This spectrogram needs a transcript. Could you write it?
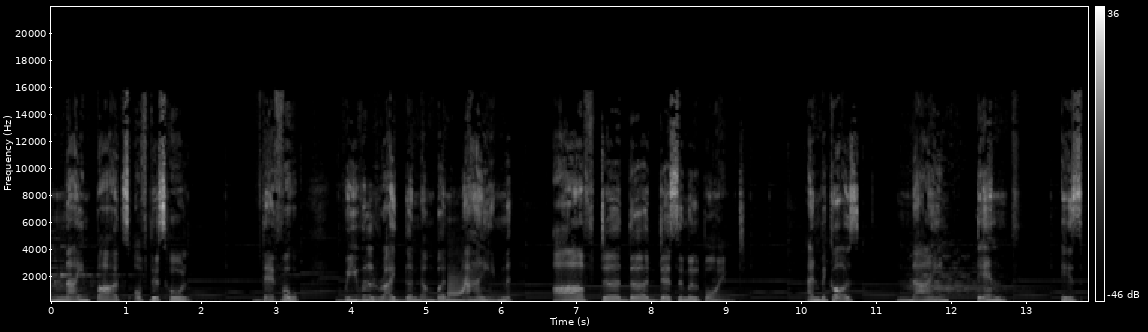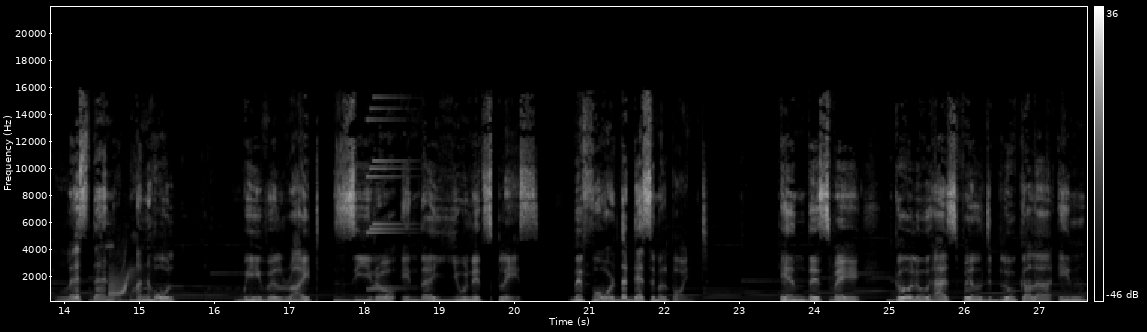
9 parts of this whole. Therefore, we will write the number 9 after the decimal point. And because 9 tenth is less than 1 whole, we will write 0 in the units place before the decimal point. In this way, Golu has filled blue color in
